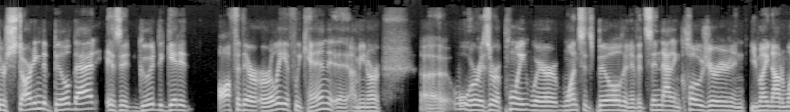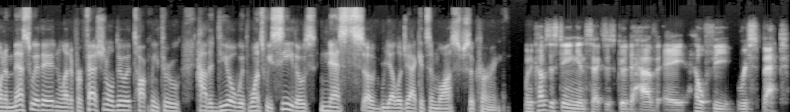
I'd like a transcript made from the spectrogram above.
they're starting to build that is it good to get it off of there early if we can? I mean or uh, or is there a point where once it's built and if it's in that enclosure and you might not want to mess with it and let a professional do it? Talk me through how to deal with once we see those nests of yellow jackets and wasps occurring. When it comes to stinging insects, it's good to have a healthy respect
